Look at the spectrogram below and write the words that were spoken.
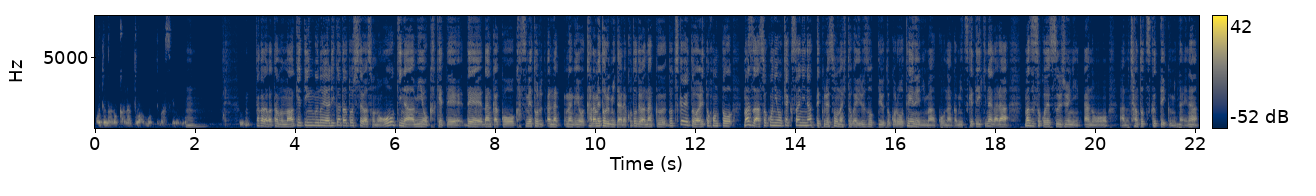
ことなのかなとは思ってますけども。うんだから多分マーケティングのやり方としてはその大きな網をかけて、で、なんかこう、かすめ取る、あ、ななんか要は絡め取るみたいなことではなく、どっちかいうと割と本当、まずあそこにお客さんになってくれそうな人がいるぞっていうところを丁寧にまあこうなんか見つけていきながら、まずそこで数十人、あの、あの、ちゃんと作っていくみたいな、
